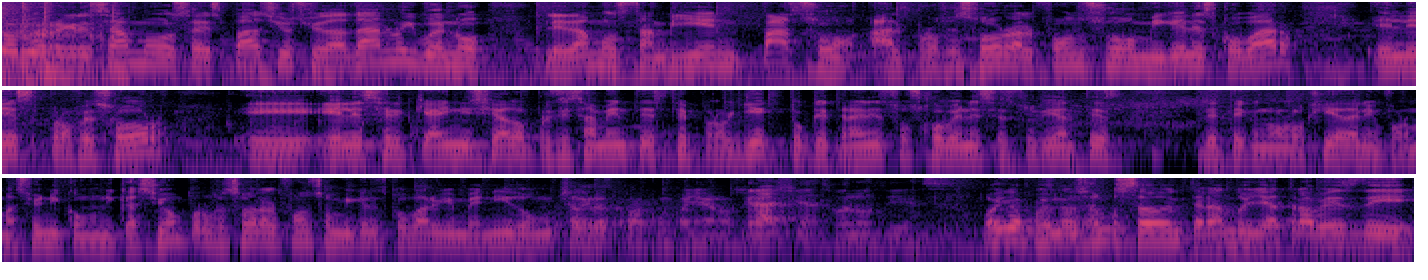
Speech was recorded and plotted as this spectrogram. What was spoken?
auditorio, regresamos a Espacio Ciudadano y bueno, le damos también paso al profesor Alfonso Miguel Escobar. Él es profesor, eh, él es el que ha iniciado precisamente este proyecto que traen estos jóvenes estudiantes de Tecnología de la Información y Comunicación. Profesor Alfonso Miguel Escobar, bienvenido, muchas gracias por acompañarnos. Gracias, buenos días. Oiga, pues nos hemos estado enterando ya a través de,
